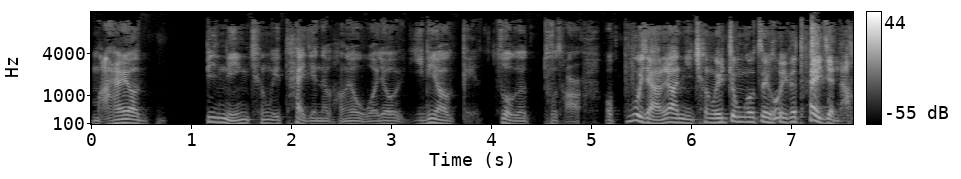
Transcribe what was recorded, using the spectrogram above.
马上要。濒临成为太监的朋友，我就一定要给做个吐槽。我不想让你成为中国最后一个太监呐。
